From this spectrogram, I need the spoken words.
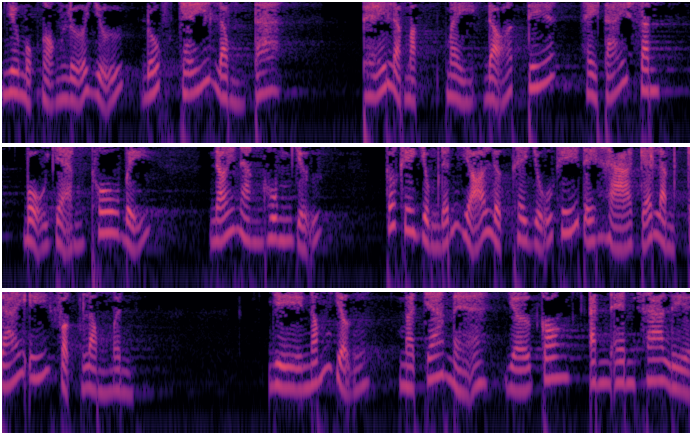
như một ngọn lửa dữ đốt cháy lòng ta. Thế là mặt mày đỏ tía hay tái xanh, bộ dạng thô bỉ, nói năng hung dữ, có khi dùng đến võ lực hay vũ khí để hạ kẻ làm trái ý Phật lòng mình. Vì nóng giận mà cha mẹ, vợ con, anh em xa lìa,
